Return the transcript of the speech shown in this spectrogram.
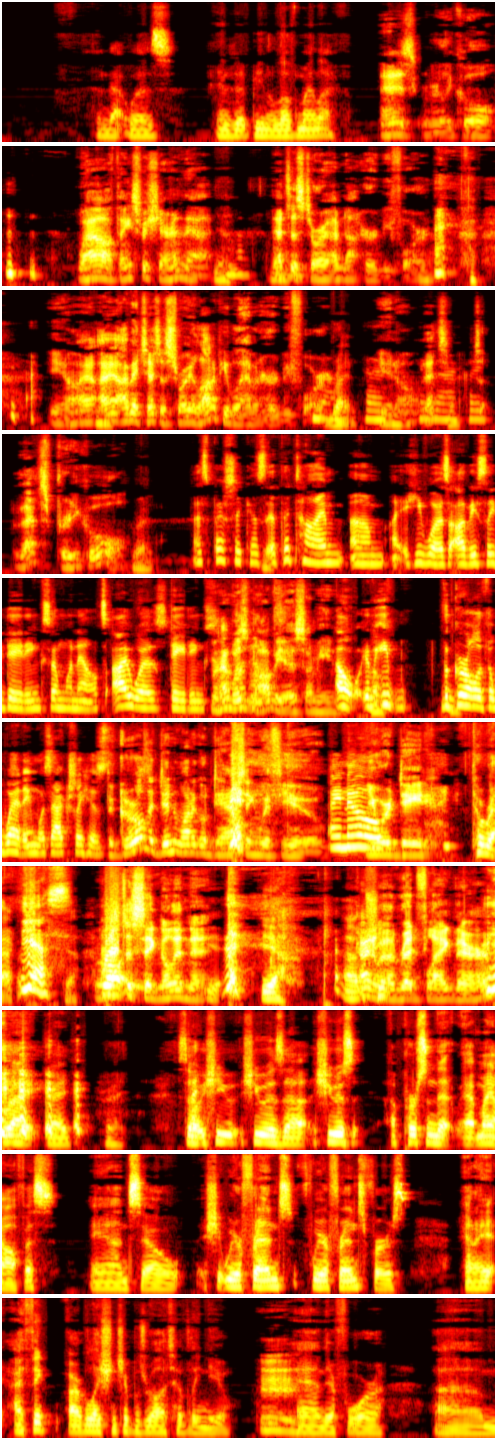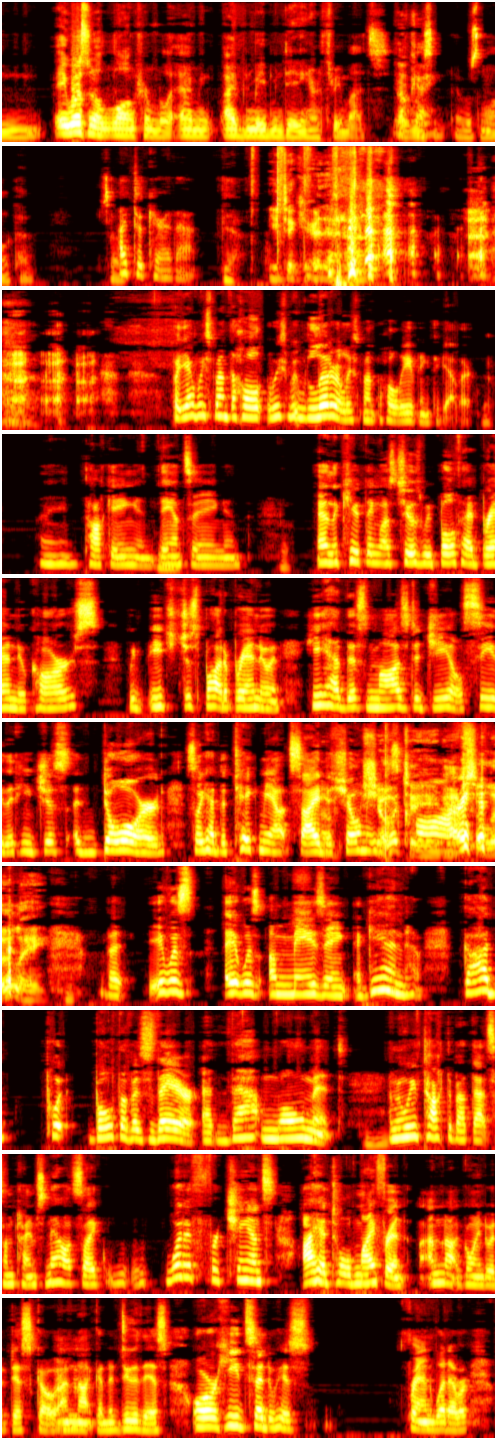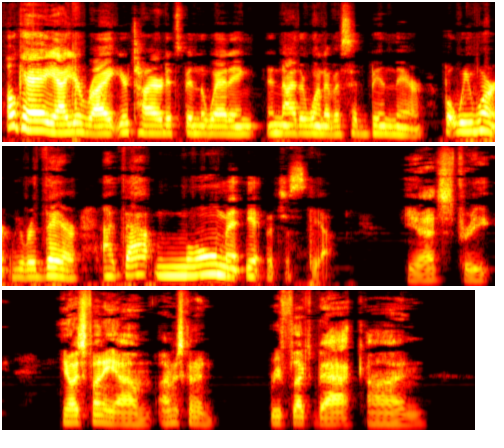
And that was, ended up being the love of my life. That is really cool. wow, thanks for sharing that. Yeah. That's a story I've not heard before. You know, I, I, I bet you that's a story a lot of people haven't heard before. Right. Yeah, You know, that's exactly. that's pretty cool. Right. Especially because at the time, um, he was obviously dating someone else. I was dating Well, someone that wasn't else. obvious. I mean, Oh, I mean, The girl at the wedding was actually his. The girl that didn't want to go dancing with you, I know. you were dating. Correct. yes. Yeah. Well, that's a signal, isn't it? Yeah. yeah. Um, Kind she- of a red flag there. right, right, right. So she she was uh, she was a person that at my office, and so she, we were friends. We were friends first, and I I think our relationship was relatively new, Mm. and therefore. Um, it wasn't a long term. I mean, I've maybe been dating her three months. It Okay. wasn't. It wasn't a long time. So I took care of that. yeah, You took care of that, huh? But yeah, we spent the whole, we, we literally spent the whole evening together. I mean, talking and dancing. And, and the cute thing was, too, is we both had brand new cars. We each just bought a brand new, and he had this Mazda GLC that he just adored. So he had to take me outside to oh, show me Show his it to car. you. Absolutely. but it was it was amazing again god put both of us there at that moment mm-hmm. i mean we've talked about that sometimes now it's like what if for chance i had told my friend i'm not going to a disco i'm mm-hmm. not going to do this or he'd said to his friend whatever. Okay yeah you're right. You're tired. It's been the wedding. And neither one of us had been there. But we weren't. We were there. At that moment it was just yeah. Yeah, it's pretty. You know, it's funny. Um, I'm just going to reflect back on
